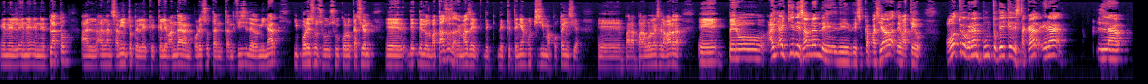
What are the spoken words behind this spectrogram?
en el, en, el plato al, lanzamiento que le, que, le, mandaran, por eso tan, tan difícil de dominar y por eso su, colocación eh, de, los batazos, además de, que tenía muchísima potencia eh, para, para volarse la barda. Eh, pero hay, hay, quienes hablan de, su capacidad de bateo. Otro gran punto que hay que destacar era la...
